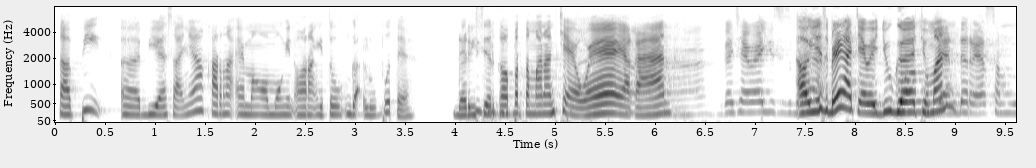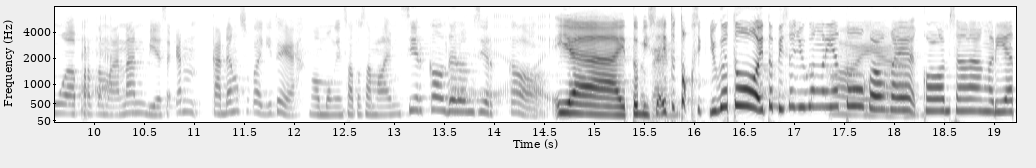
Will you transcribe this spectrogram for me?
tapi eh, biasanya karena emang ngomongin orang itu nggak luput ya dari circle pertemanan cewek ya kan Gak cewek aja sih oh iya sebenarnya nggak cewek juga Non cuman gender ya semua pertemanan biasa kan kadang suka gitu ya ngomongin satu sama lain circle dalam circle. Iya, itu bisa. kan. Itu toksik juga tuh. Itu bisa juga ngeliat Oh, tuh kalau iya. kayak kalau misalnya ngeliat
